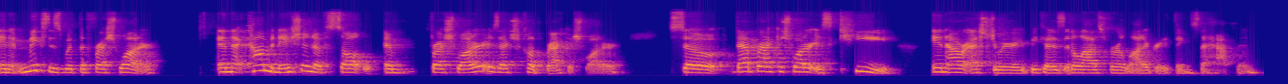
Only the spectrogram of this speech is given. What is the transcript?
and it mixes with the fresh water. And that combination of salt and fresh water is actually called brackish water. So that brackish water is key in our estuary because it allows for a lot of great things to happen.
